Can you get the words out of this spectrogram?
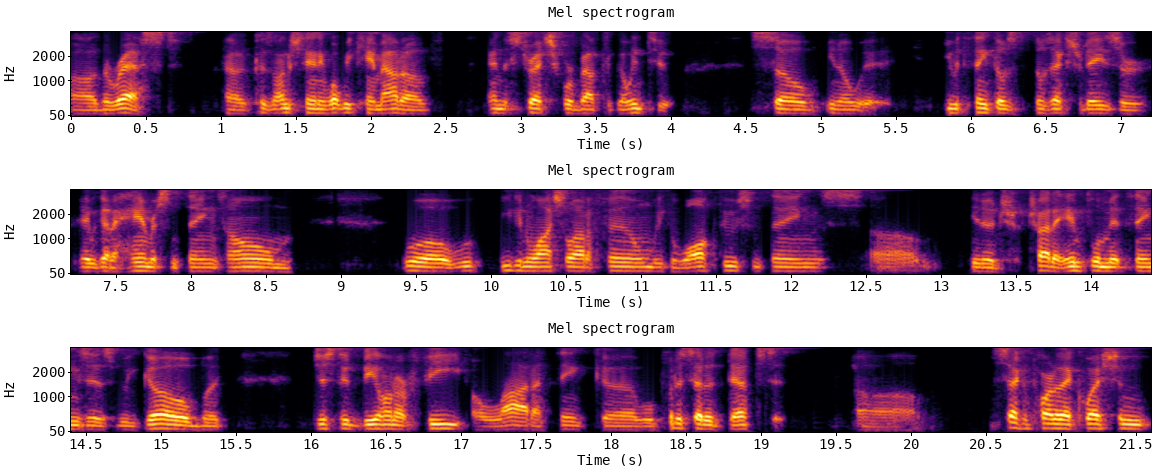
uh, the rest because uh, understanding what we came out of and the stretch we're about to go into. So you know you would think those those extra days are hey we got to hammer some things home. Well you can watch a lot of film. We can walk through some things um, you know tr- try to implement things as we go. But just to be on our feet a lot i think uh, will put us at a deficit. Uh, second part of that question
